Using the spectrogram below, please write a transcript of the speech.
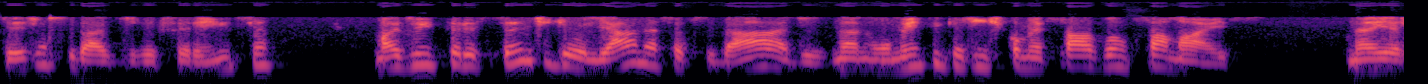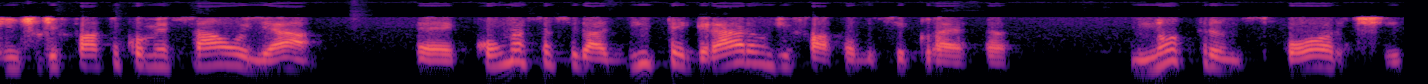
sejam cidades de referência, mas o interessante de olhar nessas cidades, né, no momento em que a gente começar a avançar mais, né, e a gente de fato começar a olhar é, como essas cidades integraram de fato a bicicleta no transporte,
